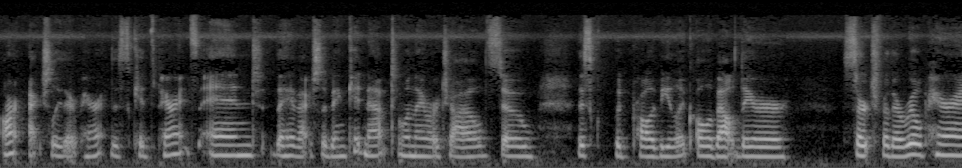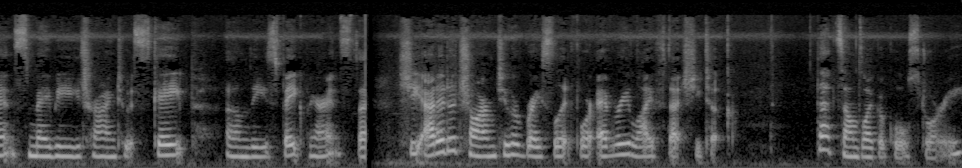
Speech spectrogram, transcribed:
aren't actually their parent, this kid's parents, and they have actually been kidnapped when they were a child. So this would probably be like all about their search for their real parents, maybe trying to escape um, these fake parents. She added a charm to her bracelet for every life that she took. That sounds like a cool story.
